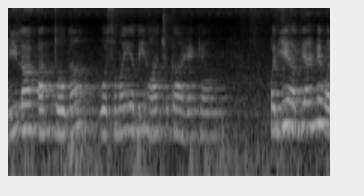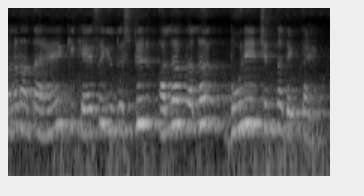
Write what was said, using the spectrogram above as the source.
लीला अंत होगा, वो समय अभी आ चुका है क्या? और ये अध्याय में वर्णन आता है कि कैसे युधिष्ठिर अलग अलग बुरे चिन्ह देखते हैं।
